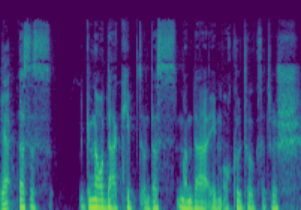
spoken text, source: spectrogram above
ja. dass es genau da kippt und dass man da eben auch kulturkritisch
